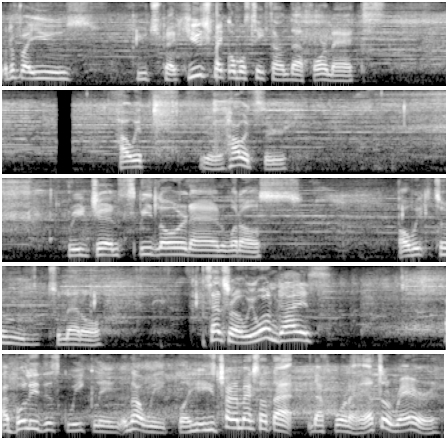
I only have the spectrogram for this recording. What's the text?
What if I use Huge Peck? Huge Peck almost takes down that Fornax. Howitz, uh, Howitzer. Regen, Speed Lord, and what else? A weak to, to metal. Central, we won, guys. I bullied this weakling. Not weak, but he, he's trying to max out that, that Fortnite. That's a rare.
